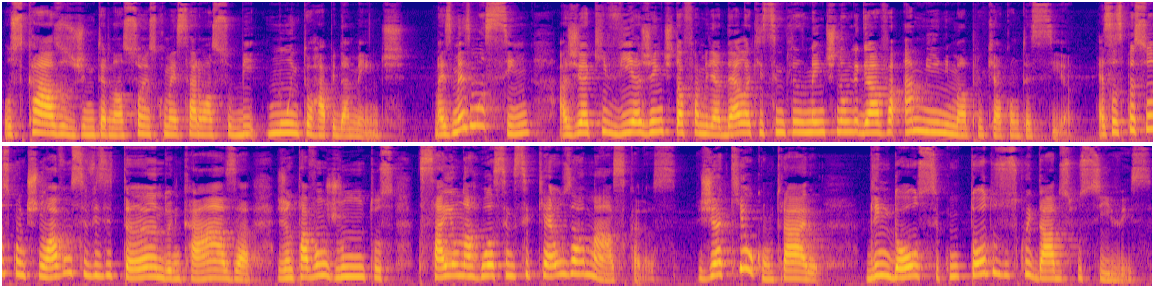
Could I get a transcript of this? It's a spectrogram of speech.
Os casos de internações começaram a subir muito rapidamente. Mas mesmo assim, a Giaki via gente da família dela que simplesmente não ligava a mínima para o que acontecia. Essas pessoas continuavam se visitando em casa, jantavam juntos, saíam na rua sem sequer usar máscaras. Giaki, ao contrário, blindou-se com todos os cuidados possíveis.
